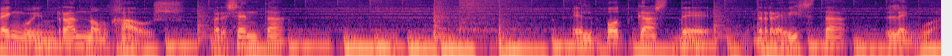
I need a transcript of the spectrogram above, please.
Penguin Random House presenta el podcast de Revista Lengua.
